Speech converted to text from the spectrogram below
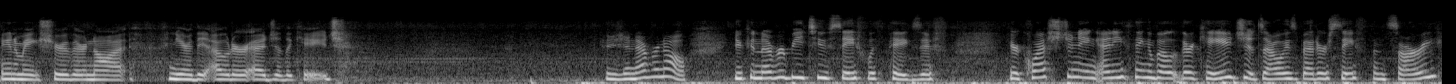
I'm to make sure they're not near the outer edge of the cage. Because you never know. You can never be too safe with pigs. If you're questioning anything about their cage, it's always better safe than sorry.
